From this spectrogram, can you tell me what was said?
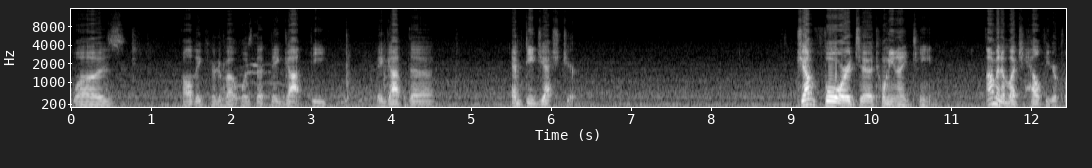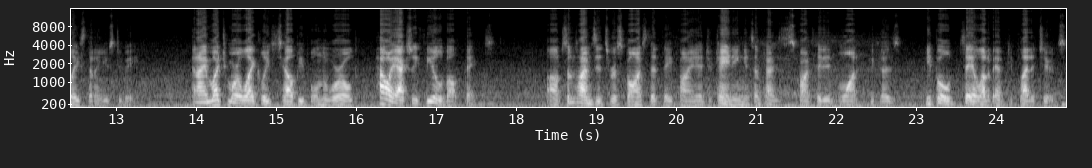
was all they cared about was that they got the they got the empty gesture. Jump forward to 2019. I'm in a much healthier place than I used to be. And I'm much more likely to tell people in the world how I actually feel about things. Um, sometimes it's a response that they find entertaining, and sometimes it's a response they didn't want, because people say a lot of empty platitudes.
